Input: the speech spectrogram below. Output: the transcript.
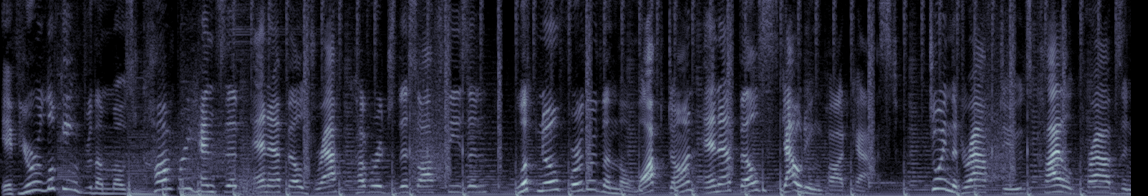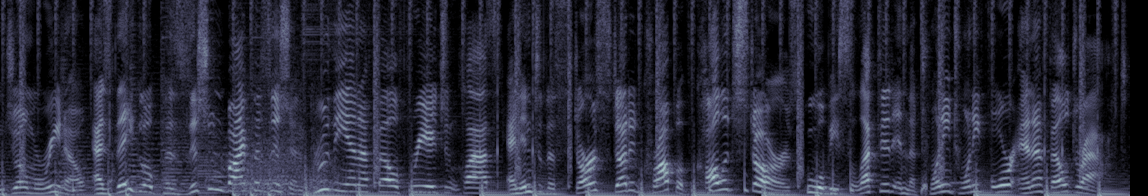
If you're looking for the most comprehensive NFL draft coverage this offseason, look no further than the Locked On NFL Scouting Podcast. Join the draft dudes, Kyle Crabbs and Joe Marino, as they go position by position through the NFL free agent class and into the star studded crop of college stars who will be selected in the 2024 NFL Draft.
